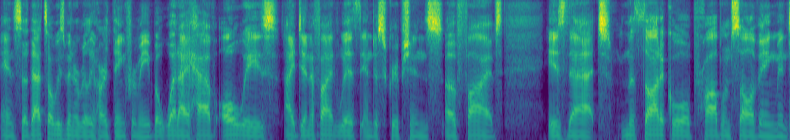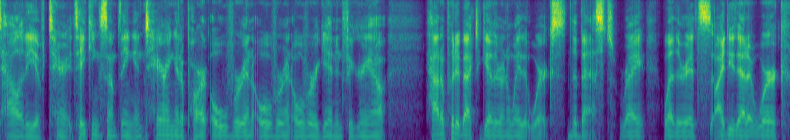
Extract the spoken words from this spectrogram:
And so that's always been a really hard thing for me. But what I have always identified with in descriptions of fives is that methodical problem solving mentality of tear- taking something and tearing it apart over and over and over again and figuring out how to put it back together in a way that works the best, right? Whether it's I do that at work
